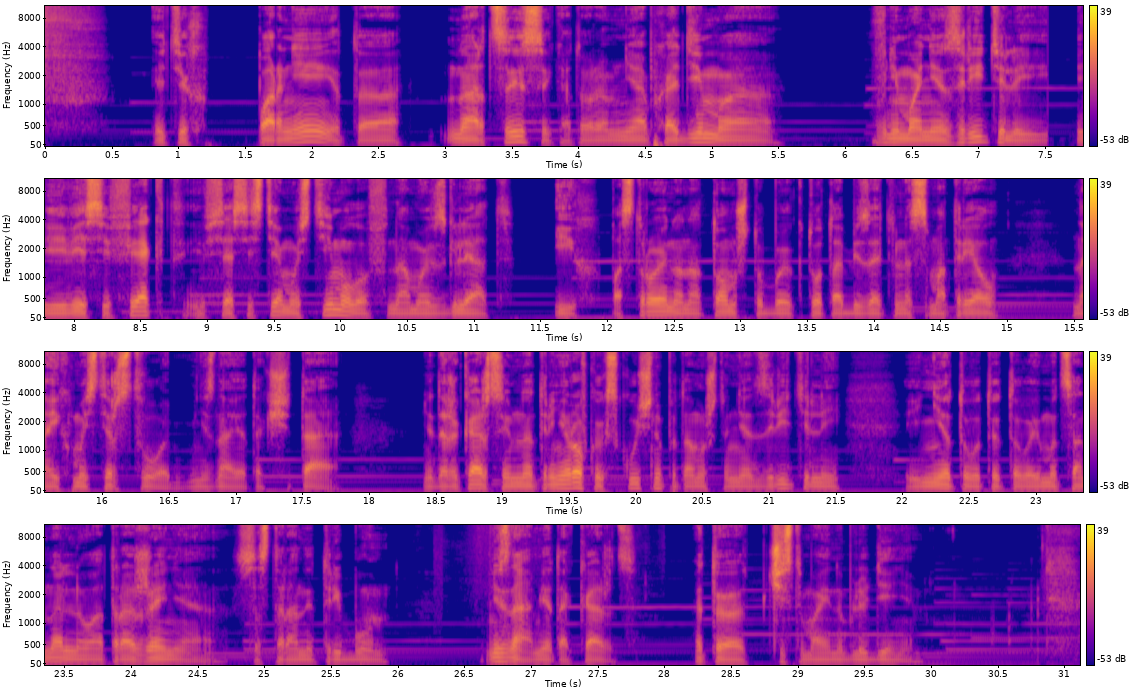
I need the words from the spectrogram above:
этих парней — это нарциссы, которым необходимо внимание зрителей, и весь эффект, и вся система стимулов, на мой взгляд, их построена на том, чтобы кто-то обязательно смотрел на их мастерство. Не знаю, я так считаю. Мне даже кажется, им на тренировках скучно, потому что нет зрителей, и нет вот этого эмоционального отражения со стороны трибун. Не знаю, мне так кажется. Это чисто мои наблюдения.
